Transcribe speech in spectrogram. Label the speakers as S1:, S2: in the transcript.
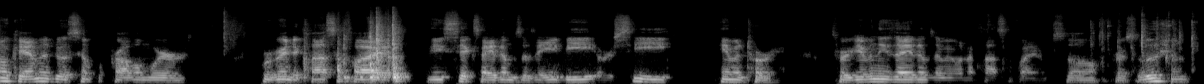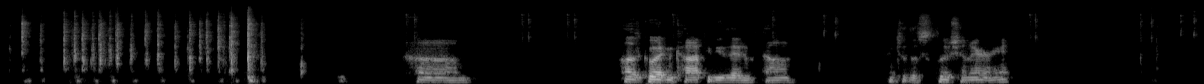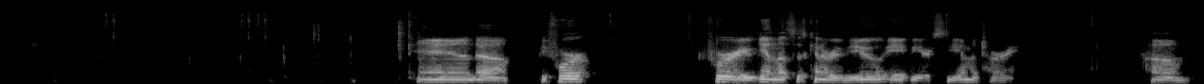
S1: Okay, I'm going to do a simple problem where we're going to classify these six items as A, B, or C inventory. So we're given these items and we want to classify them. So for a solution, um, just go ahead and copy these items down into the solution area. And uh, before, before again, let's just kind of review A, B, or C inventory. Um,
